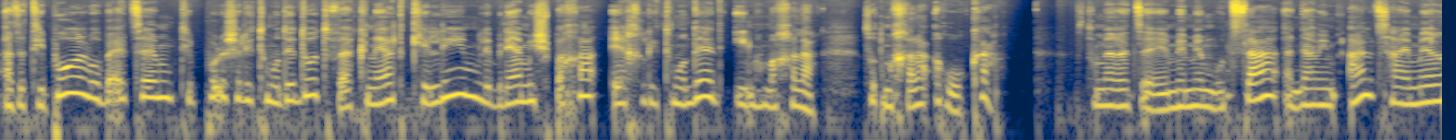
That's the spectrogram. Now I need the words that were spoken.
אז הטיפול הוא בעצם טיפול של התמודדות והקניית כלים לבני המשפחה איך להתמודד עם המחלה. זאת מחלה ארוכה. זאת אומרת, בממוצע, אדם עם אלצהיימר,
